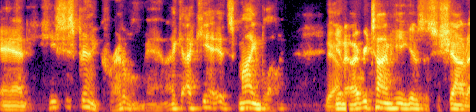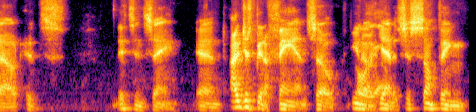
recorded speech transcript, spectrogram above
and he's just been incredible, man. I, I can't. It's mind blowing. Yeah. You know, every time he gives us a shout out, it's it's insane. And I've just been a fan. So you Oh, know, yeah. again, it's just something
